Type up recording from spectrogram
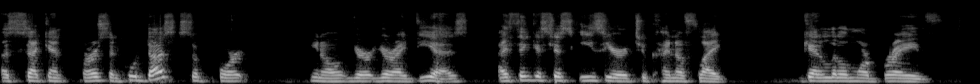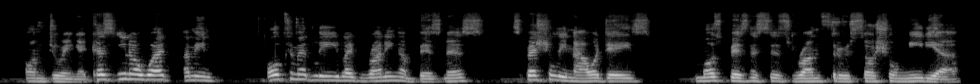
a second person who does support, you know, your your ideas, I think it's just easier to kind of like get a little more brave on doing it. Because you know what? I mean, ultimately, like running a business, especially nowadays, most businesses run through social media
